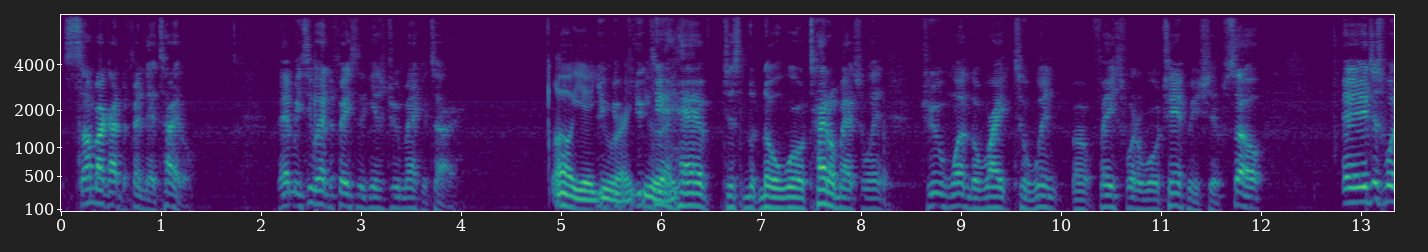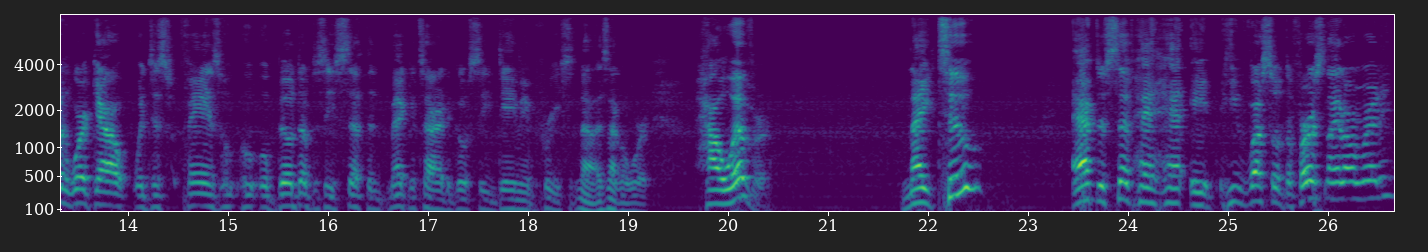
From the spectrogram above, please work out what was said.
somebody got to defend that title. That means he had to face it against Drew McIntyre. Oh yeah, You, you, you- right. you You, can't right. have just no world title match when Drew won the right to win uh, face for the world championship. So it just wouldn't work out with just fans who, who, who build up to see Seth and McIntyre to go see Damian Priest. No, it's not gonna work. However, night two, after Seth had had a he wrestled the first night already,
